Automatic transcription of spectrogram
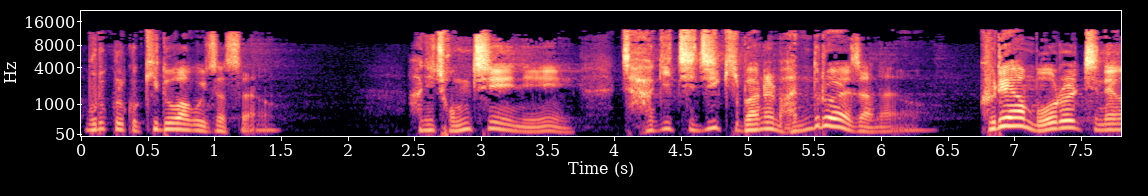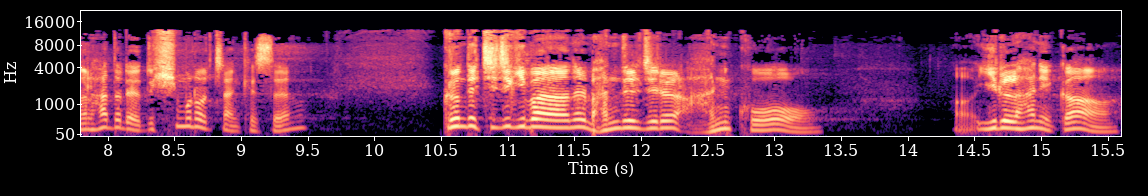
무릎 꿇고 기도하고 있었어요. 아니 정치인이 자기 지지 기반을 만들어야 하잖아요. 그래야 뭐를 진행을 하더라도 힘을 얻지 않겠어요? 그런데 지지 기반을 만들지를 않고 어, 일을 하니까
